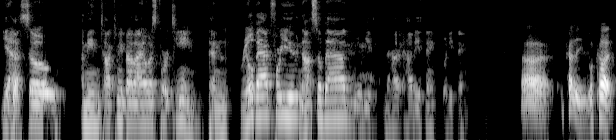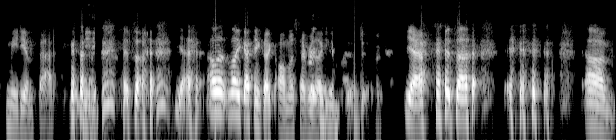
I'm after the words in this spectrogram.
Yeah. Yeah. So, I mean, talk to me about iOS 14. Been real bad for you? Not so bad? What do you, how, how do you think? What do you think? Uh, probably we'll call it medium bad. Medium. it's a yeah, like I think like almost every like j- yeah, it's a um,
